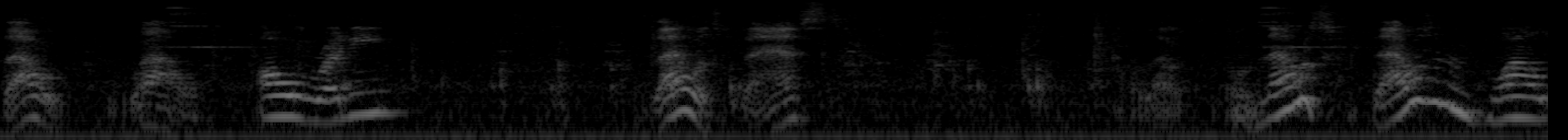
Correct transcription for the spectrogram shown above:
That was, wow. Already. That was fast. Well, that, well, that was that wasn't wow.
